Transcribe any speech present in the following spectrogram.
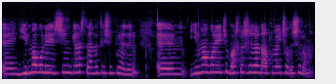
e, 20 abone için gerçekten de teşekkür ederim. E, 20 abone için başka şeyler de atmaya çalışırım.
